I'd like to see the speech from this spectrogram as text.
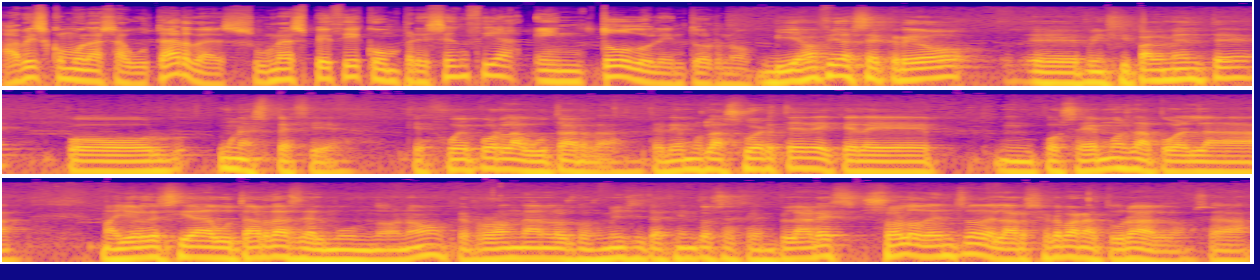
Aves como las abutardas, una especie con presencia en todo el entorno. Villafáfila se creó eh, principalmente por una especie, fue por la butarda. Tenemos la suerte de que mm, poseemos la, mayor densidad de butardas del mundo, que rondan los 2.700 ejemplares solo dentro de la reserva natural. O sea,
